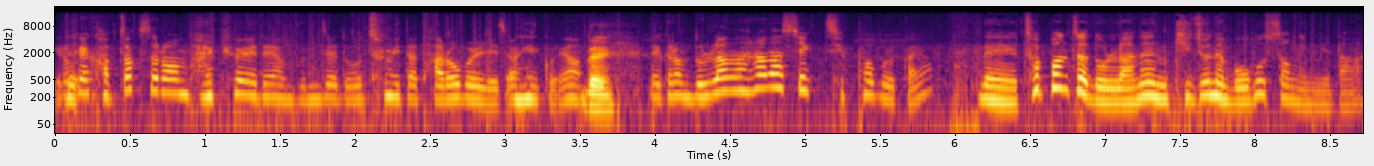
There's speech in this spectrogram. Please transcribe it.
이렇게 갑작스러운 발표에 대한 문제도 좀 이따 다뤄볼 예정이고요. 네, 네, 그럼 논란을 하나씩 짚어볼까요? 네, 첫 번째 논란은 기준의 모호성입니다.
